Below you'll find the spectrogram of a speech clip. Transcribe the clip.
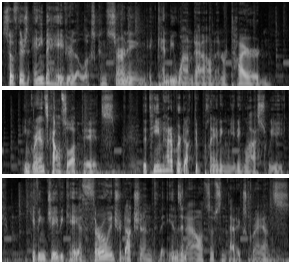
so if there's any behavior that looks concerning, it can be wound down and retired. In Grants Council updates, the team had a productive planning meeting last week, giving JVK a thorough introduction to the ins and outs of Synthetix grants.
